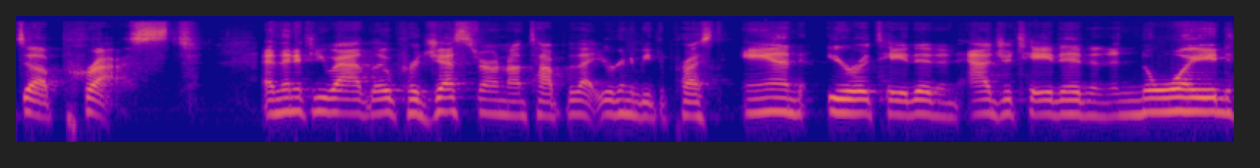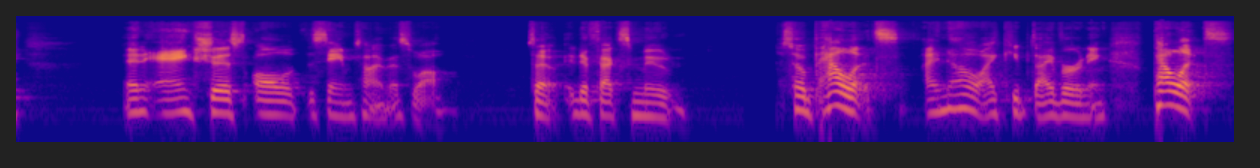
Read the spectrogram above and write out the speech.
depressed. And then if you add low progesterone on top of that, you're going to be depressed and irritated and agitated and annoyed and anxious all at the same time as well. So it affects mood. So pellets, I know I keep diverting. Pellets,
